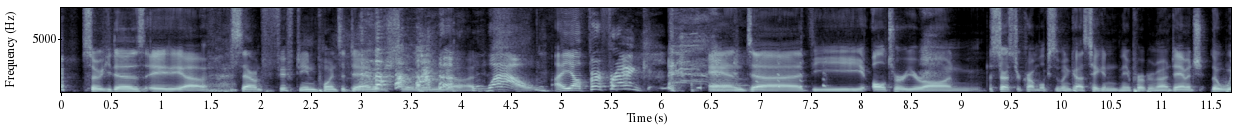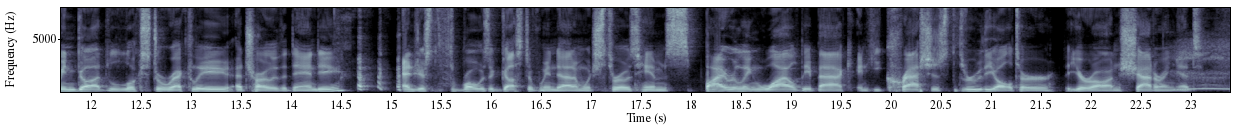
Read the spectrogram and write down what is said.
so he does a uh, sound 15 points of damage to the wind god, Wow! I yell for Frank. and uh, the altar you're on starts to crumble because the wind god's taken the appropriate amount of damage. The wind god looks directly at Charlie the Dandy. and just throws a gust of wind at him, which throws him spiraling wildly back, and he crashes through the altar that you're on, shattering it.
